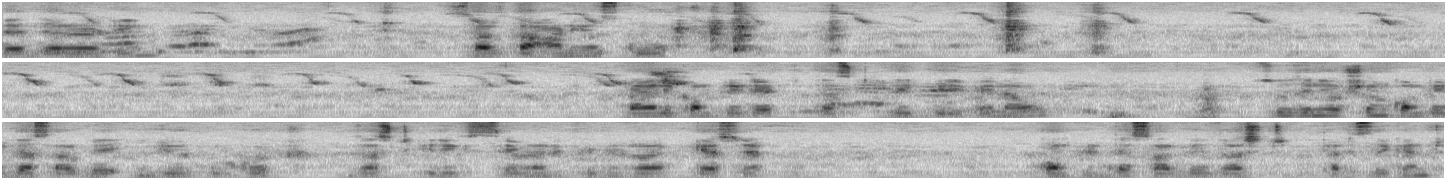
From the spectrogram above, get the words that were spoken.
then generating search the audio scope finally completed just click verify now choose any option complete the survey into your full code just click 750 dollar cash complete the survey just 30 seconds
